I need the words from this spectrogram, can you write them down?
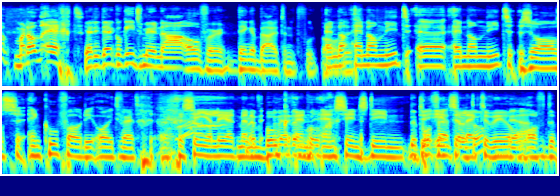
iets, maar dan echt. ja, die denken ook iets meer na over dingen buiten het voetbal. En dan, Dus- en, dan niet, eh, en dan niet zoals Enkufo die ooit werd ge- gesignaleerd met, Met- een boek, met een en, boek. en sindsdien de, intellectueel of de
